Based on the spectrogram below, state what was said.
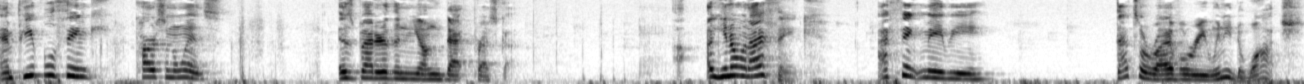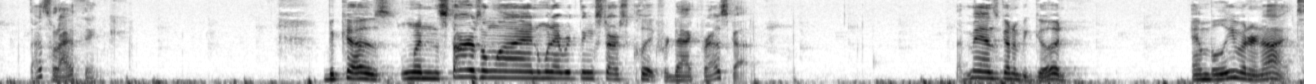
And people think Carson Wentz is better than young Dak Prescott. Uh, you know what I think? I think maybe that's a rivalry we need to watch. That's what I think. Because when the stars align, when everything starts to click for Dak Prescott, that man's going to be good. And believe it or not,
